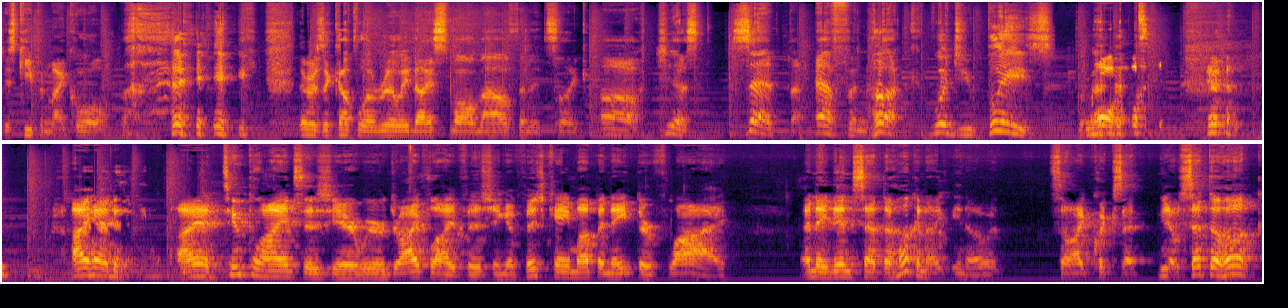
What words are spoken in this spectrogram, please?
just keeping my cool. there was a couple of really nice smallmouth, and it's like, oh, just set the effing hook, would you please? I had I had two clients this year. We were dry fly fishing. A fish came up and ate their fly, and they didn't set the hook. And I, you know, so I quick set, you know, set the hook.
